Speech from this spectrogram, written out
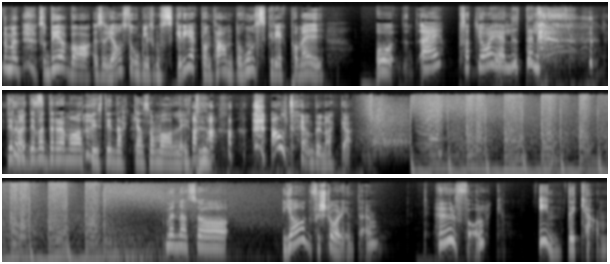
nej, men, så det var, alltså, jag stod liksom och skrek på en tant och hon skrek på mig. Och nej, så att jag är lite, Det var, det var dramatiskt i Nacka som vanligt. allt händer i Nacka. Men alltså, jag förstår inte hur folk inte kan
